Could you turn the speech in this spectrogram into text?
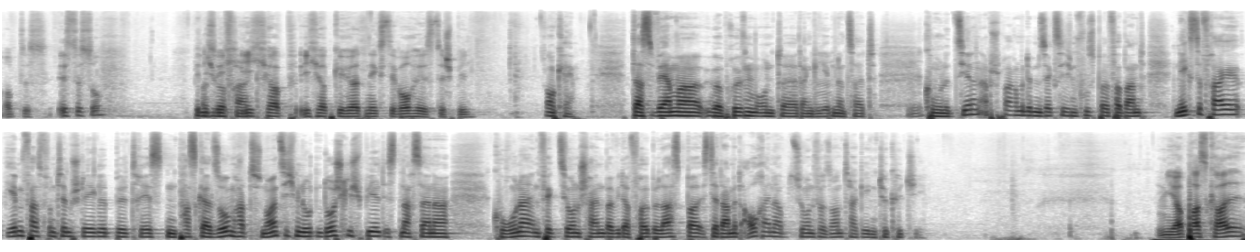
ob das ist das so. Bin also ich überfragt. Ich, ich habe ich hab gehört, nächste Woche ist das Spiel. Okay. Das werden wir überprüfen und äh, dann mhm. gegebenenfalls mhm. kommunizieren in Absprache mit dem Sächsischen Fußballverband. Nächste Frage, ebenfalls von Tim Schlegel, Bild Dresden. Pascal Sohm hat 90 Minuten durchgespielt, ist nach seiner Corona-Infektion scheinbar wieder voll belastbar. Ist er damit auch eine Option für Sonntag gegen Türkgücü? Ja, Pascal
